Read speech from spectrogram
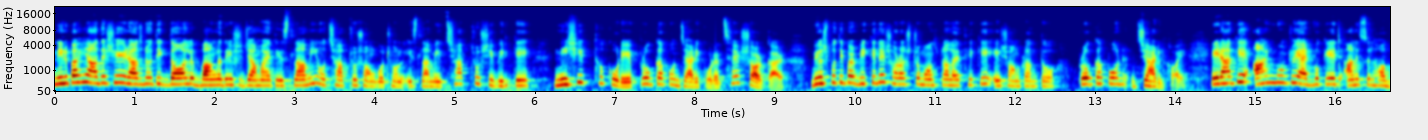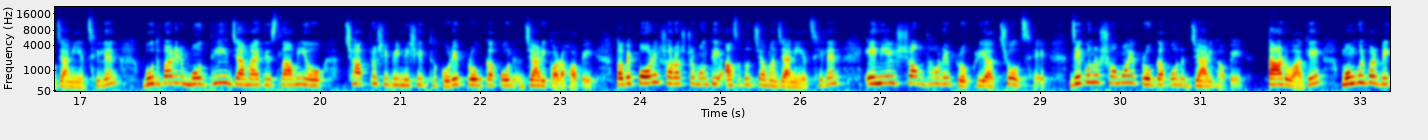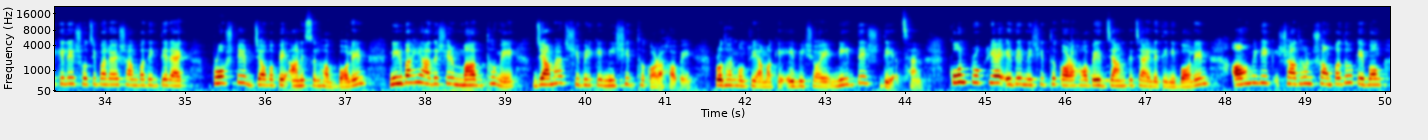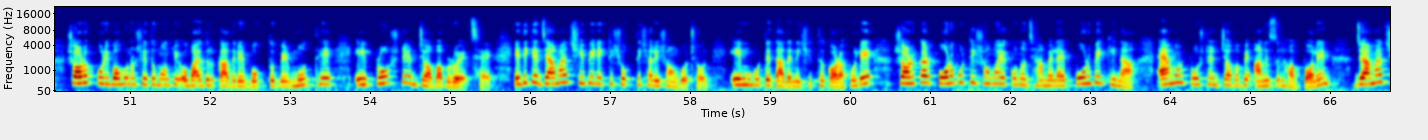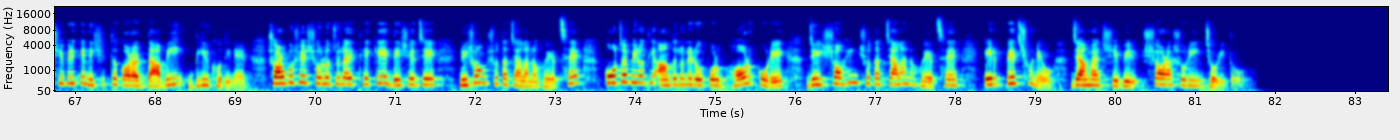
নির্বাহী আদেশে রাজনৈতিক দল, বাংলাদেশ জামায়াত ইসলামী ও ছাত্র সংগঠন ইসলামী ছাত্র শিবিরকে নিষিদ্ধ করে প্রজ্ঞাপন জারি করেছে সরকার। বৃহস্পতিবার বিকেলে স্বরাষ্ট্র মন্ত্রণালয় থেকে এ সংক্রান্ত প্রজ্ঞাপন জারি হয়। এর আগে আইনমন্ত্রী অ্যাডভোকেট আনিসুল হক জানিয়েছিলেন, বুধবারের মধ্যেই জামায়াত ইসলামী ও ছাত্র শিবির নিষিদ্ধ করে প্রজ্ঞাপন জারি করা হবে। তবে পরে স্বরাষ্ট্রমন্ত্রী আসাদুজ্জামান জানিয়েছিলেন, এ নিয়ে সব ধরনের প্রক্রিয়া চলছে। যে কোনো সময় প্রজ্ঞাপন জারি হবে। তারও আগে মঙ্গলবার বিকেলে সচিবালয়ে সাংবাদিকদের এক প্রশ্নের জবাবে আনিসুল হক বলেন, নির্বাহী আদেশের মাধ্যমে জামায়াত শিবিরকে নিষিদ্ধ করা হবে। প্রধানমন্ত্রী আমাকে এ বিষয়ে নির্দেশ দিয়েছেন। কোন প্রক্রিয়ায় এদের নিষিদ্ধ করা হবে জানতে চাইলে তিনি বলেন, আওয়ামী লীগ সাধারণ সম্পাদক এবং সড়ক পরিবহন ও সেতুমন্ত্রী ওবায়দুল কাদেরের বক্তব্যের মধ্যে এই প্রশ্নের জবাব রয়েছে। এদিকে জামায়াত শিবির একটি শক্তিশালী সংগঠন। এই মুহূর্তে তাদের নিষিদ্ধ করা হলে সরকার পরবর্তী সময়ে কোনো ঝামেলায় পড়বে কিনা এমন প্রশ্নের জবাবে আনিসুল হক বলেন, জামায়াত শিবিরকে নিষিদ্ধ করার দাবি দীর্ঘদিনের। সর্বশেষ ষোলো জুলাই থেকে দেশে যে নৃশংসতা চালানো হয়েছে কোটা বিরোধী আন্দোলনের ওপর ভর করে যে সহিংসতা চালানো হয়েছে, এর পেছনেও জামায়াত শিবির সরাসরি জড়িত।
